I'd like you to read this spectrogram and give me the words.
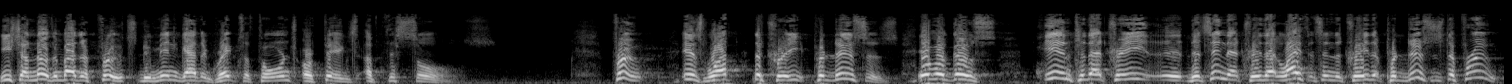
Ye shall know them by their fruits. Do men gather grapes of thorns or figs of thistles? Fruit is what the tree produces. It what goes into that tree, uh, that's in that tree, that life that's in the tree that produces the fruit.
